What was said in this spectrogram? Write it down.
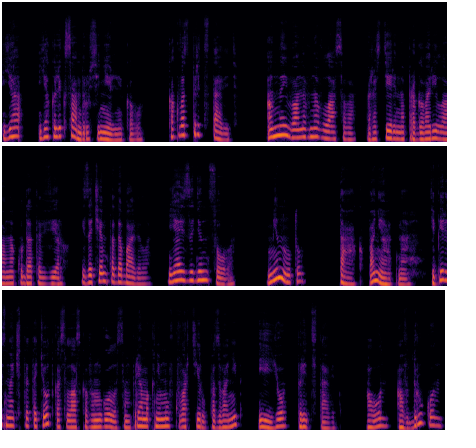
«Я... я к Александру Синельникову. Как вас представить?» «Анна Ивановна Власова», растерянно проговорила она куда-то вверх и зачем-то добавила. «Я из Одинцова». «Минуту». «Так, понятно. Теперь, значит, эта тетка с ласковым голосом прямо к нему в квартиру позвонит и ее представит. А он, а вдруг он...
